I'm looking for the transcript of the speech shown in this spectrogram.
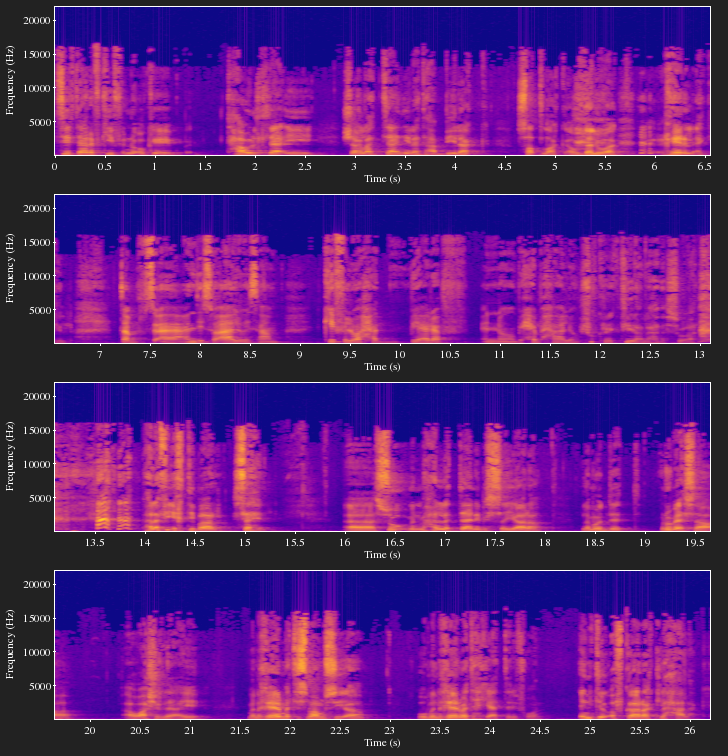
بتصير تعرف كيف إنه أوكي تحاول تلاقي شغلات تانية لتعبي لك سطلك أو دلوك غير الأكل. طب آه، عندي سؤال وسام. كيف الواحد بيعرف إنه بيحب حاله. شكرا كثير على هذا السؤال. هلا في اختبار سهل. آه سوق من محل الثاني بالسيارة لمدة ربع ساعة أو عشر دقائق من غير ما تسمع موسيقى ومن غير ما تحكي على التليفون. أنت وأفكارك لحالك.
